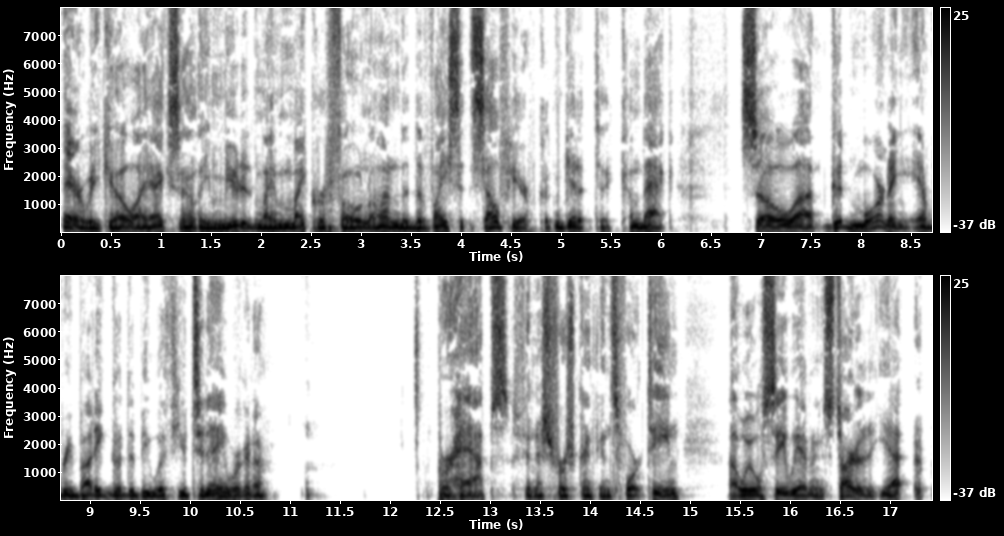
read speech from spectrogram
There we go. I accidentally muted my microphone on the device itself here. Couldn't get it to come back. So, uh, good morning, everybody. Good to be with you today. We're going to perhaps finish First Corinthians 14. Uh, we will see. We haven't even started it yet,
